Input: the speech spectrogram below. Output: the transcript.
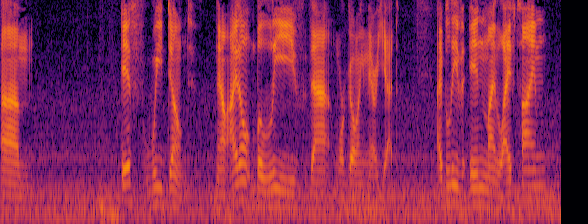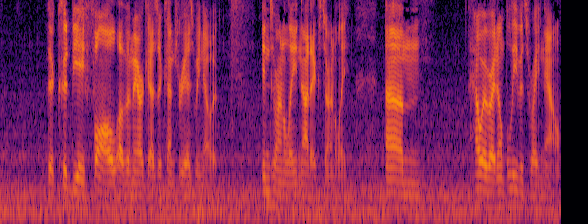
Um, if we don't, now I don't believe that we're going there yet. I believe in my lifetime there could be a fall of America as a country as we know it, internally, not externally. Um, however, I don't believe it's right now.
